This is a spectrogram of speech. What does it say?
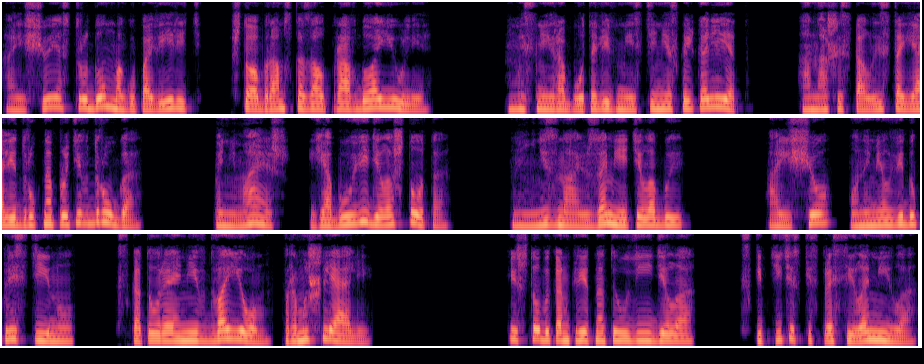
А еще я с трудом могу поверить, что Абрам сказал правду о Юле. Мы с ней работали вместе несколько лет, а наши столы стояли друг напротив друга. Понимаешь, я бы увидела что-то, не знаю, заметила бы. А еще он имел в виду Кристину, с которой они вдвоем промышляли. «И что бы конкретно ты увидела?» — скептически спросила Мила.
